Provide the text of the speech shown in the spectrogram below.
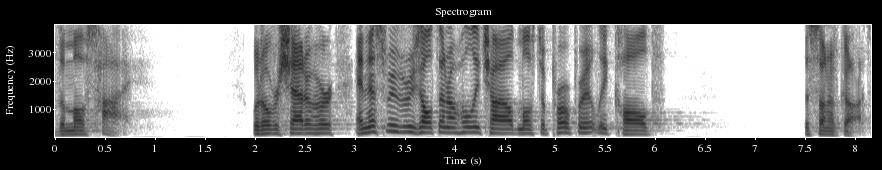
the Most High would overshadow her, and this would result in a holy child, most appropriately called the Son of God.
